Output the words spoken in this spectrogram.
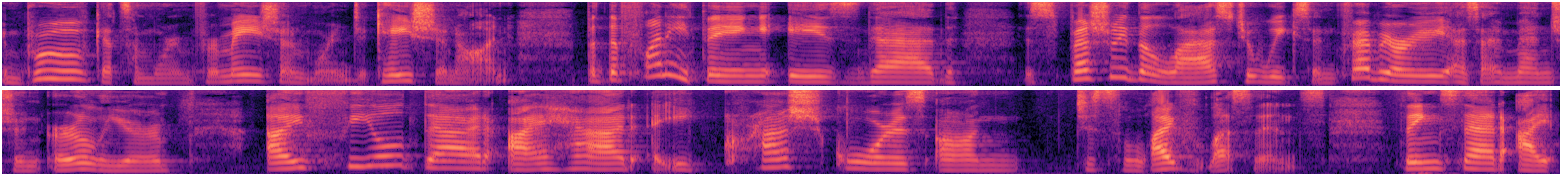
improve, get some more information, more indication on. But the funny thing is that, especially the last two weeks in February, as I mentioned earlier, I feel that I had a crash course on just life lessons, things that I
